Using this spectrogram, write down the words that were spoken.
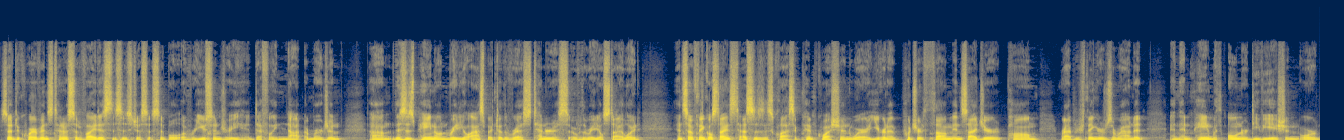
So de Quervain's tenosynovitis, this is just a simple overuse injury and definitely not emergent. Um, this is pain on radial aspect of the wrist, tenderness over the radial styloid. And so Finkelstein's test is this classic pimp question where you're going to put your thumb inside your palm, wrap your fingers around it, and then pain with ulnar deviation or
